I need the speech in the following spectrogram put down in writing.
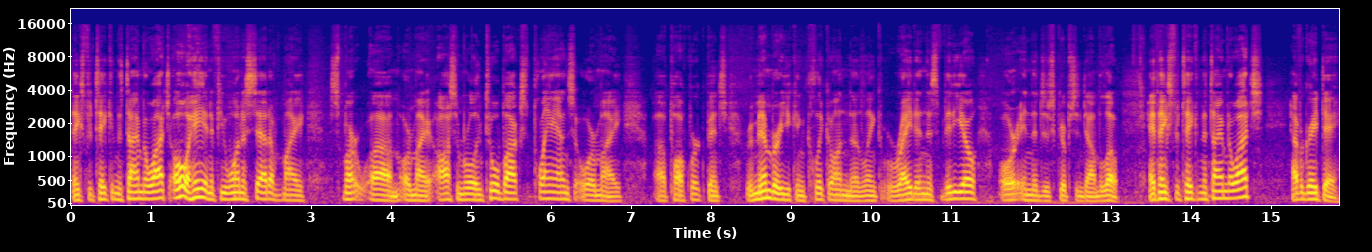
Thanks for taking the time to watch. Oh, hey, and if you want a set of my smart um, or my awesome rolling toolbox plans or my uh, Paulk Workbench, remember you can click on the link right in this video or in the description down below. Hey, thanks for taking the time to watch. Have a great day.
